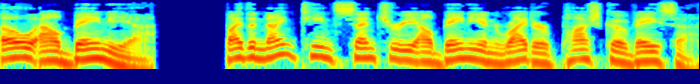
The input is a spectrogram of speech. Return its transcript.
O Albania, by the 19th-century Albanian writer Pashko Vasa.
